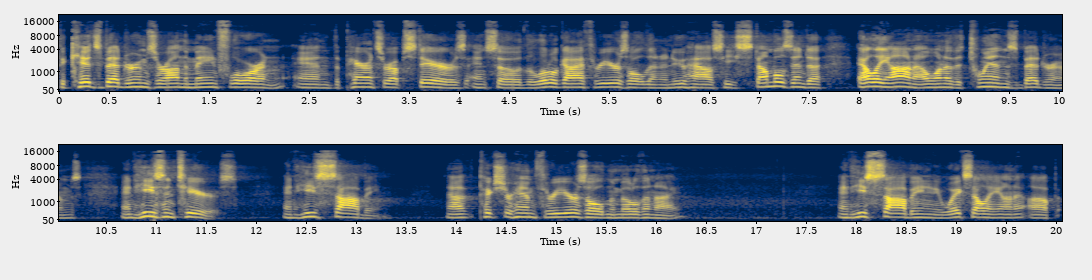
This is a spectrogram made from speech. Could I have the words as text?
the kids' bedrooms are on the main floor, and, and the parents are upstairs. And so the little guy, three years old, in a new house, he stumbles into Eliana, one of the twins' bedrooms, and he's in tears and he's sobbing. Now, picture him three years old in the middle of the night. And he's sobbing and he wakes Eliana up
